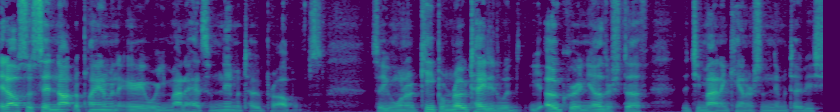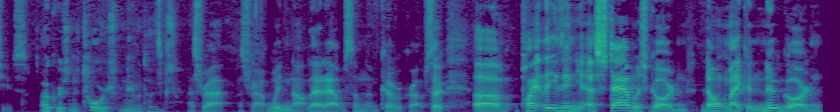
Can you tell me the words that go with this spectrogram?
it also said not to plant them in an area where you might have had some nematode problems. So you want to keep them rotated with your okra and your other stuff that you might encounter some nematode issues. Okra is notorious for nematodes. That's right. That's right. We can knock that out with some of them cover crops. So um, plant these in your established garden. Don't make a new garden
